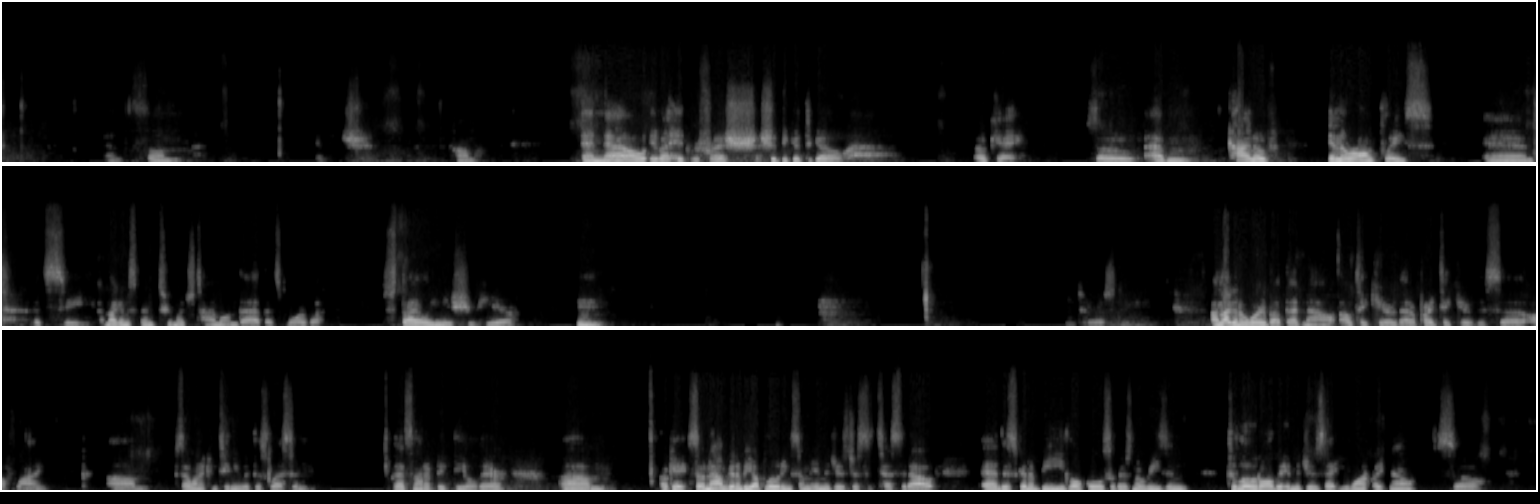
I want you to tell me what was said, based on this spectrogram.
and thumb image, comma. And now if I hit refresh, I should be good to go. Okay. So I'm kind of in the wrong place. And let's see, I'm not going to spend too much time on that. That's more of a styling issue here. Hmm. Interesting. I'm not going to worry about that now. I'll take care of that. I'll probably take care of this uh, offline because um, I want to continue with this lesson that's not a big deal there. Um, okay, so now I'm going to be uploading some images just to test it out. And this is going to be local, so there's no reason to load all the images that you want right now. So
